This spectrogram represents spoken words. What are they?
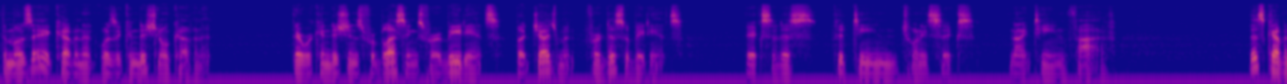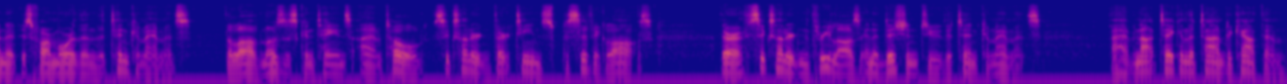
The Mosaic covenant was a conditional covenant. There were conditions for blessings for obedience, but judgment for disobedience. Exodus 15 26, 19 5. This covenant is far more than the Ten Commandments the law of Moses contains, I am told, 613 specific laws. There are 603 laws in addition to the Ten Commandments. I have not taken the time to count them,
